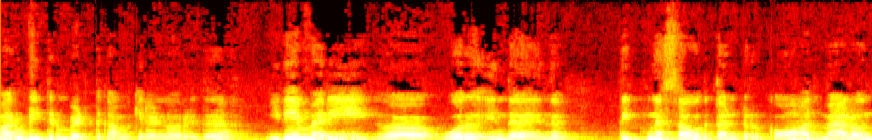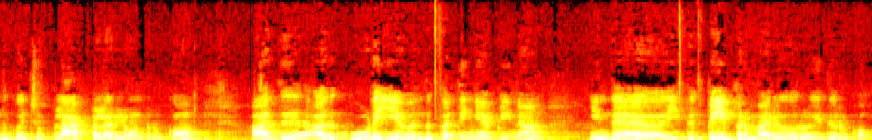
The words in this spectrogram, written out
மறுபடியும் திரும்ப எடுத்து காமிக்கிறேன் இன்னொரு இது. இதே மாதிரி ஒரு இந்த இந்த திக்னஸ்ஸாக ஒரு தண்டு இருக்கும். அது மேலே வந்து கொஞ்சம் பிளாக் கலரில் ஒன்று இருக்கும். அது அது கூடயே வந்து பார்த்தீங்க அப்படின்னா இந்த இது பேப்பர் மாதிரி ஒரு இது இருக்கும்.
